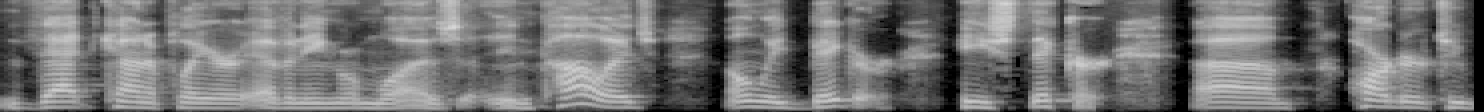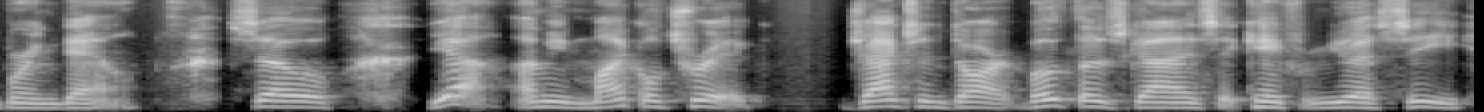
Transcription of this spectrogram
that kind of player Evan Engram was in college, only bigger. He's thicker, um, harder to bring down. So, yeah, I mean, Michael Trigg, Jackson Dart, both those guys that came from USC.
